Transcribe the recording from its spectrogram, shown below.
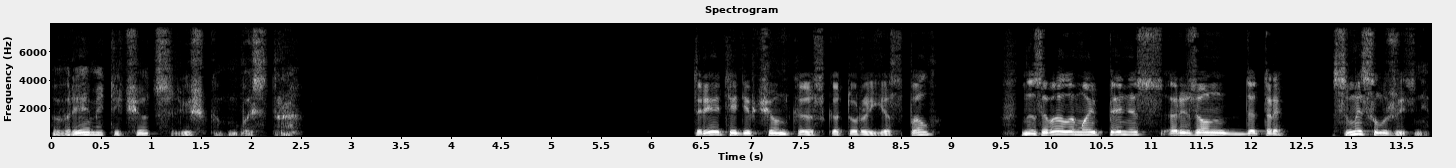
Время течет слишком быстро. Третья девчонка, с которой я спал, называла мой пенис «Резон де тре» — смысл жизни.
